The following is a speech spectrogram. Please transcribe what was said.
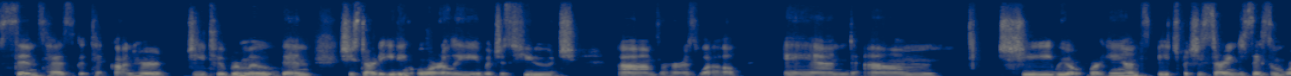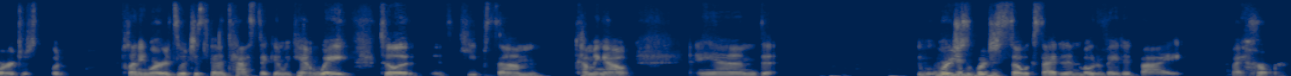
since has gotten her G tube removed and she started eating orally, which is huge um, for her as well. And um, she we were working on speech but she's starting to say some words which, plenty words which is fantastic and we can't wait till it, it keeps um, coming out. And we're just we're just so excited and motivated by by her.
